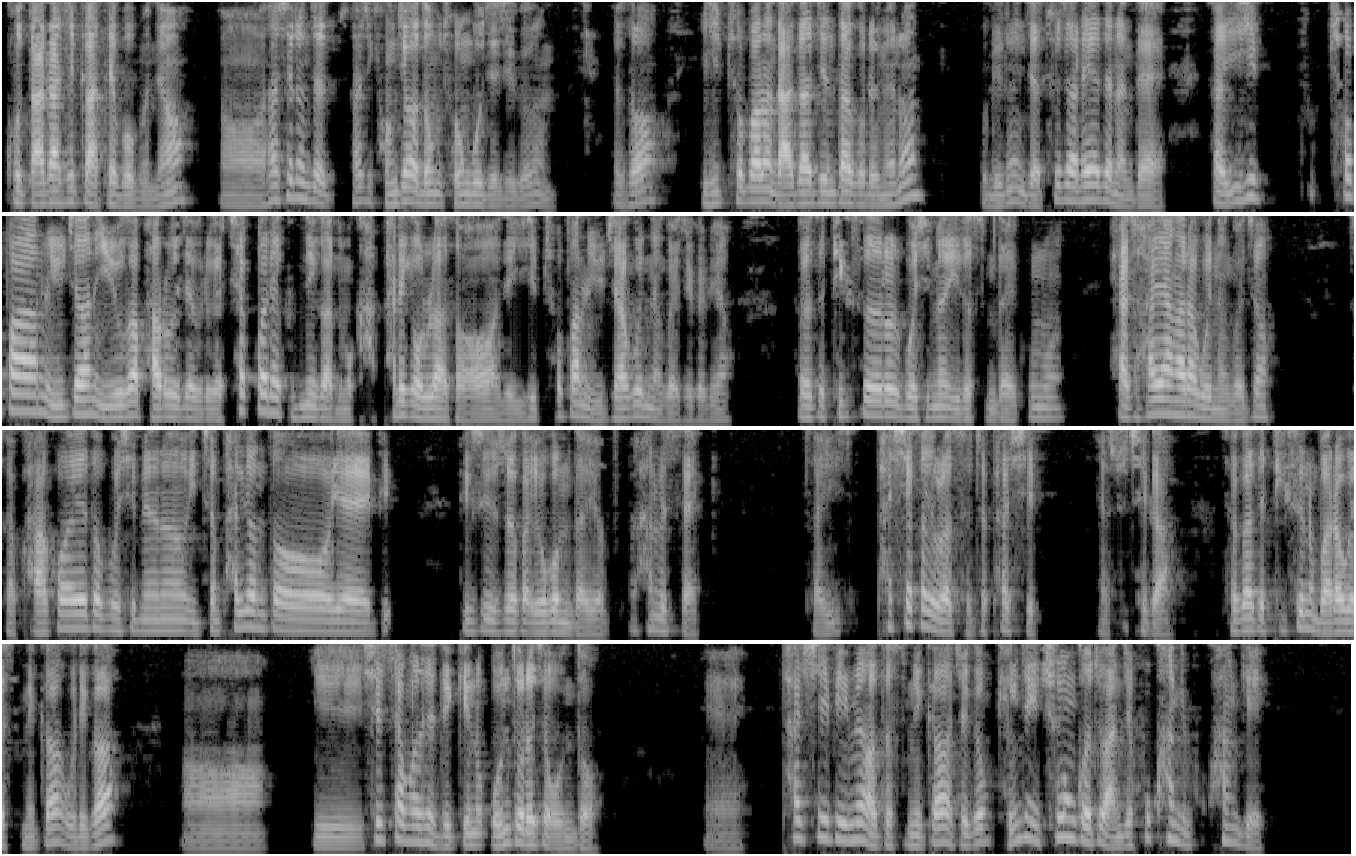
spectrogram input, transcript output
곧 낮아질 것 같아 보면요. 어, 사실은 이제 사실 경제가 너무 좋은 거죠, 지금. 그래서 20 초반은 낮아진다 그러면은 우리는 이제 투자를 해야 되는데 자, 20 초반을 유지하는 이유가 바로 이제 우리가 채권의 금리가 너무 가파르게 올라서 이제 20 초반을 유지하고 있는 거예요, 지금요. 그래서 픽스를 보시면 이렇습니다. 그러면 아주 하향을 하고 있는 거죠. 자, 과거에도 보시면은 2008년도에 빅스 지수가 요겁니다. 요 하늘색. 자, 80까지 올랐었죠. 80. 예, 수치가. 제가 이제 빅스는 뭐라고 했습니까? 우리가 어, 이 실생활에서 느끼는 온도로죠, 온도. 예, 80이면 어떻습니까? 지금 굉장히 추운 거죠. 완전 혹한기, 혹한기.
